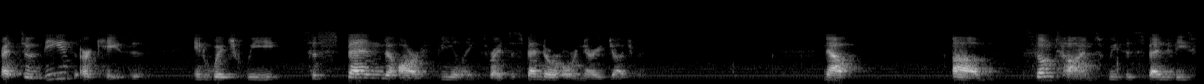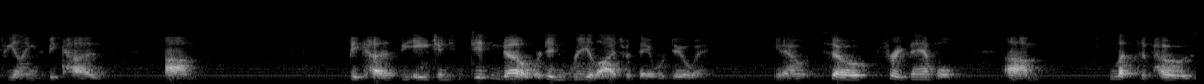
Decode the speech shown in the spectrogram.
Right? So these are cases in which we suspend our feelings, right? Suspend our ordinary judgments. Now, um, sometimes we suspend these feelings because um, because the agent didn't know or didn't realize what they were doing. You know, so for example, um, let's suppose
